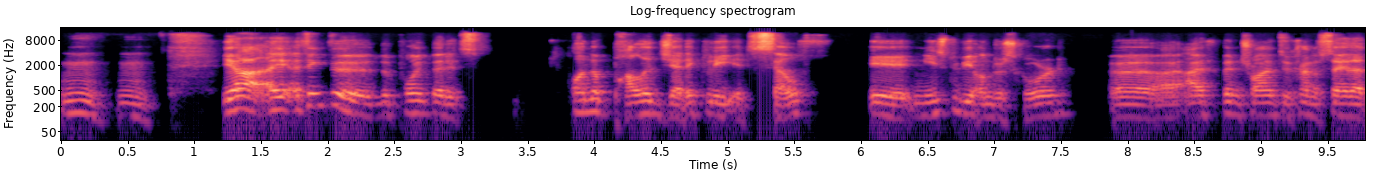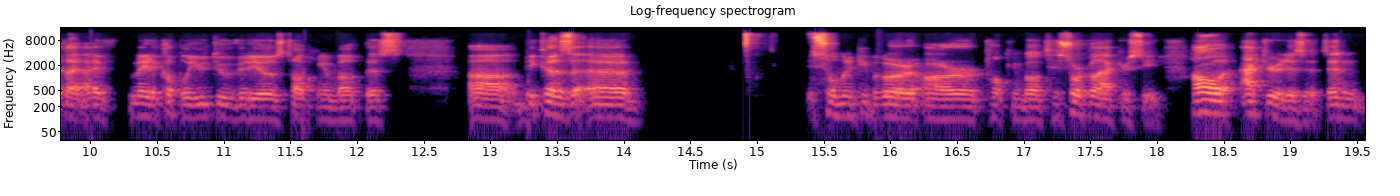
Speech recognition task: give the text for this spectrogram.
Mm-hmm. Yeah, I, I think the the point that it's unapologetically itself, it needs to be underscored. Uh, I've been trying to kind of say that I, have made a couple YouTube videos talking about this uh, because uh, so many people are, are talking about historical accuracy. How accurate is it? And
